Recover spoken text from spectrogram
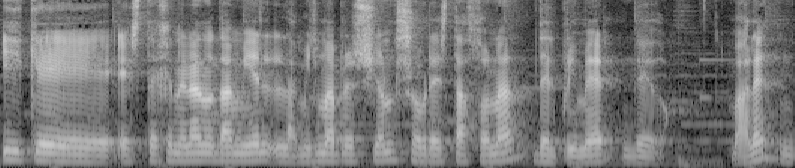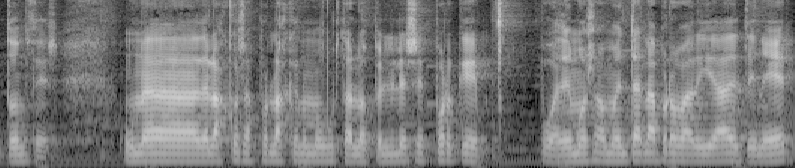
y que esté generando también la misma presión sobre esta zona del primer dedo, ¿vale? Entonces, una de las cosas por las que no me gustan los peleles es porque podemos aumentar la probabilidad de tener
